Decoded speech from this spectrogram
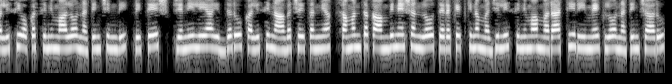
కలిసి ఒక సినిమాలో నటించింది. రితేష్ జెనీలియా ఇద్దరూ కలిసి నాగచైతన్య సమంత కాంబినేషన్లో తెరకెక్కిన మజిలీ సినిమా మరాఠీ రీమేక్లో నటించారు.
